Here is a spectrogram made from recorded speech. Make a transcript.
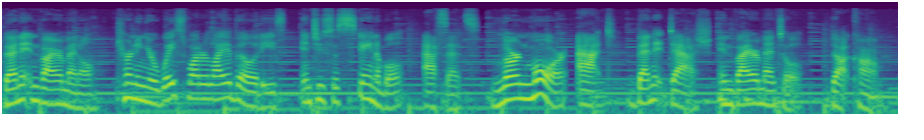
Bennett Environmental, turning your wastewater liabilities into sustainable assets. Learn more at bennett environmental.com.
